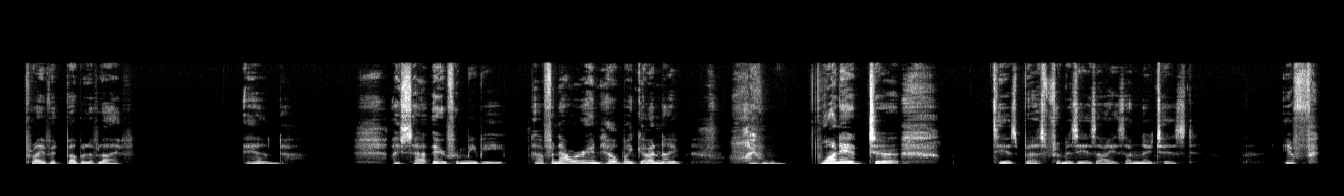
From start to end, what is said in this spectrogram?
private bubble of life. And I sat there for maybe half an hour and held my gun. I, I wanted to. Tears burst from Azir's eyes unnoticed. If,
